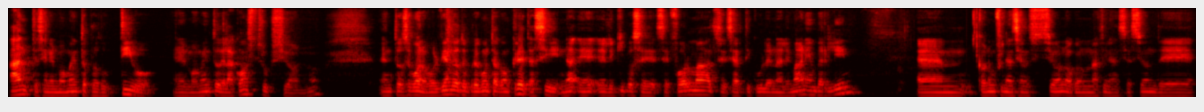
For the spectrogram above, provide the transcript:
antes en el momento productivo, en el momento de la construcción, ¿no? Entonces, bueno, volviendo a tu pregunta concreta, sí, eh, el equipo se, forma, se, articula en Alemania, en Berlín, em, con una financiación o con una financiación de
